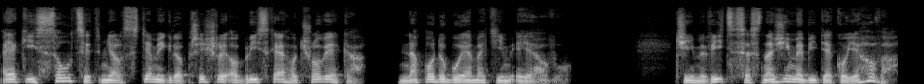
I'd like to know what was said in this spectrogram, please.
a jaký soucit měl s těmi, kdo přišli o blízkého člověka, napodobujeme tím i Jehovu. Čím víc se snažíme být jako Jehova,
